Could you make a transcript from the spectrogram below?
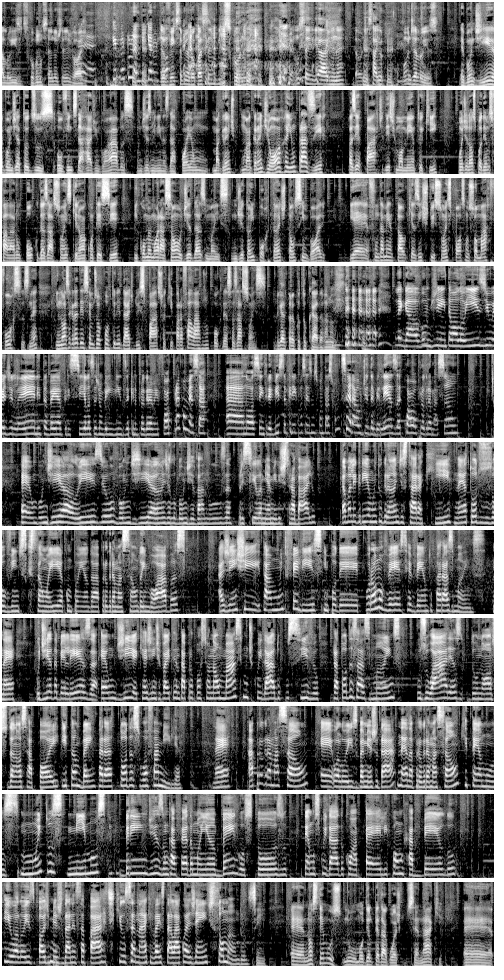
Aloysio, desculpa, não sei onde eu tirei Jorge. É, fiquei procurando quem era o Jorge. Eu vi que você me olhou, quase você me beliscou, né? não sei, viagem, né? Da onde saiu. Bom dia, Aloysio. É, bom dia, bom dia a todos os ouvintes da Rádio Emboabas, bom dia as meninas da Apoia, é um, uma, grande, uma grande honra e um prazer fazer parte deste momento aqui, onde nós podemos falar um pouco das ações que irão acontecer em comemoração ao Dia das Mães, um dia tão importante, tão simbólico, e é fundamental que as instituições possam somar forças, né? E nós agradecemos a oportunidade do espaço aqui para falarmos um pouco dessas ações. Obrigado pela cutucada, Vanusa. Legal. Bom dia, então, Aloísio, Edilene, também a Priscila. Sejam bem-vindos aqui no programa em Foco. Para começar a nossa entrevista, eu queria que vocês nos contassem como será o Dia da Beleza, qual a programação. É, um bom dia, Aloísio, bom dia, Ângelo, bom dia, Vanusa, Priscila, minha amiga de trabalho. É uma alegria muito grande estar aqui, né? Todos os ouvintes que estão aí acompanhando a programação da Emboabas. A gente está muito feliz em poder promover esse evento para as mães, né? O Dia da Beleza é um dia que a gente vai tentar proporcionar o máximo de cuidado possível para todas as mães usuárias do nosso da nossa apoio e também para toda a sua família, né? A programação, é, o Aloysio vai me ajudar né, na programação, que temos muitos mimos, brindes, um café da manhã bem gostoso, temos cuidado com a pele, com o cabelo. E o Aloysio pode me ajudar nessa parte, que o Senac vai estar lá com a gente, somando. Sim. É, nós temos no modelo pedagógico do Senac é, é,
